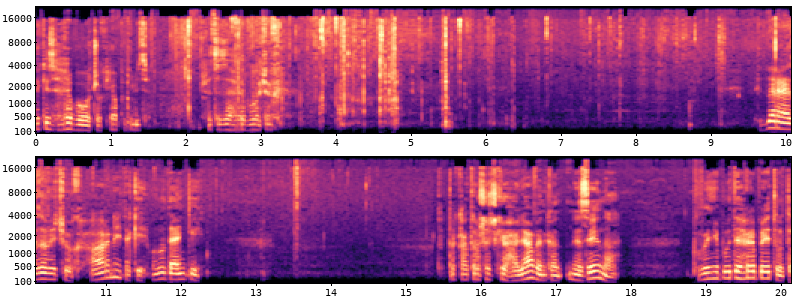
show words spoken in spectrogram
Якийсь грибочок. Я подивлюся, що це за грибочок. Підберезовичок. Гарний такий, молоденький. Тут така трошечки галявинка, низина. Повинні бути гриби тут.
